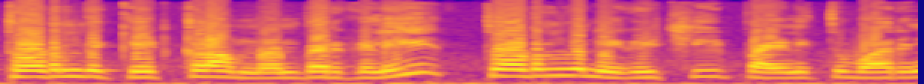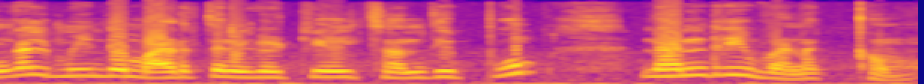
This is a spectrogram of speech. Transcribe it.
தொடர்ந்து கேட்கலாம் நண்பர்களே. தொடர்ந்து நிகழ்ச்சியில் பயணித்து வாருங்கள். மீண்டும் அடுத்த நிகழ்ச்சியில் சந்திப்போம். நன்றி வணக்கம்.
